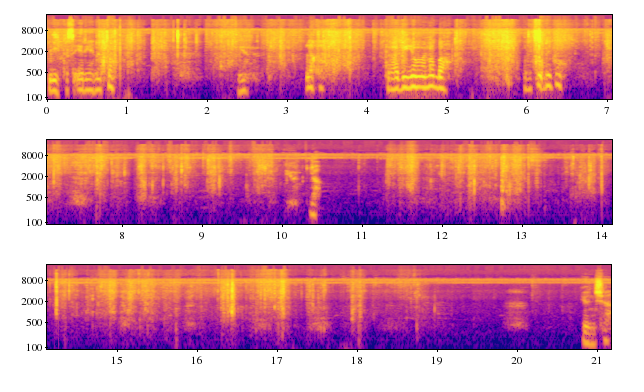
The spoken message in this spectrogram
Dito sa area na to. Ayun. Wala ka. Grabe yung ano ba? Yun, la. Yun siya.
